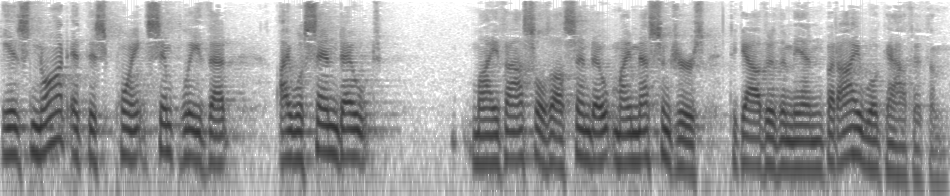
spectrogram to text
is not at this point simply that I will send out my vassals, I'll send out my messengers to gather them in, but I will gather them.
